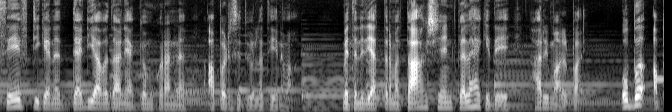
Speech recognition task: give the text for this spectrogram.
සේෆ්ටි ගැන දැඩි අවධානයක් යොමු කරන්න අපට සිදුවෙල තියෙනවා. මෙතනදි ඇත්තරම තාක්ෂයෙන් කළ හැකිදේ හරිමල්පයි. ඔබ අප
